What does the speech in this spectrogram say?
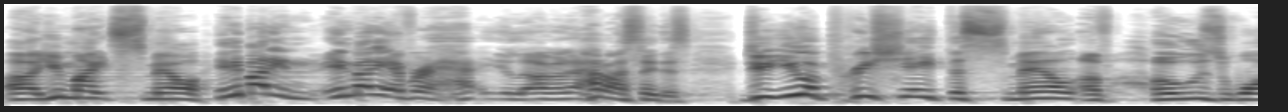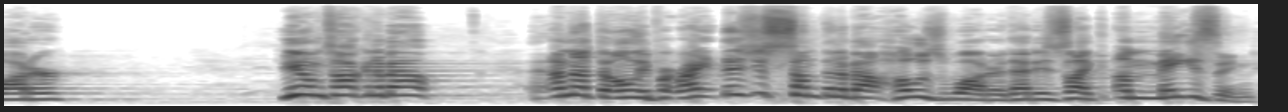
uh, you might smell. Anybody, anybody ever? Ha- how do I say this? Do you appreciate the smell of hose water? You know what I'm talking about? I'm not the only person, right? There's just something about hose water that is like amazing.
